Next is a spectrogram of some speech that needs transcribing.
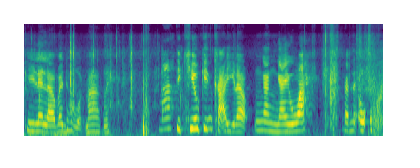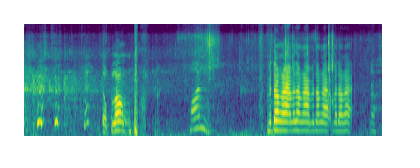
พี่เล่นแล้วมันโหดมากเลย มาติคิวกินขาอีกแล้ว งังไงวะแป๊บนึงโอ้ตกล่องม่อนไม่ต้องละไม่ต้องละไม่ต้องละไม่ต้องละโอเค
